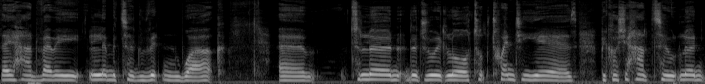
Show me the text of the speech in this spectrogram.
they had very limited written work. Um, to learn the Druid law took 20 years because you had to learn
